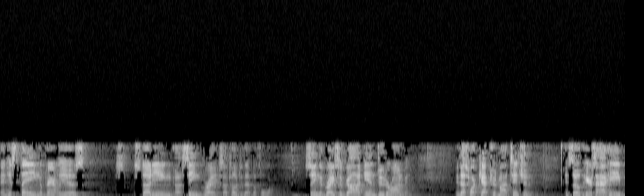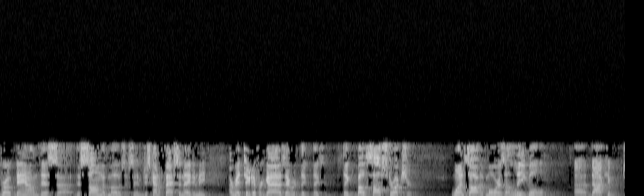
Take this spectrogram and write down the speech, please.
And his thing apparently is studying, uh, seeing grace. I told you that before. Seeing the grace of God in Deuteronomy. And that's what captured my attention. And so here's how he broke down this, uh, this Song of Moses. It just kind of fascinated me. I read two different guys. They, were, they, they, they both saw structure. One saw it more as a legal uh, document.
